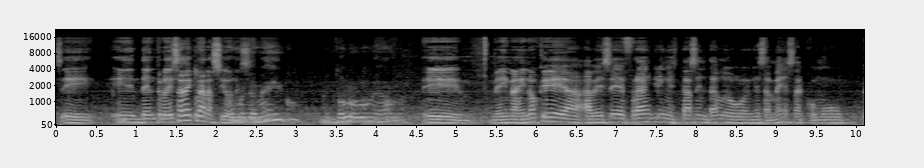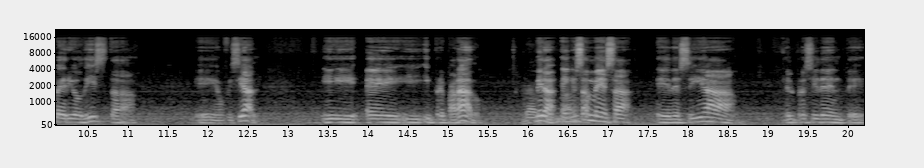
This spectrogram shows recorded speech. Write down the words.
Sí, eh, dentro de esas Como declaraciones, el de México, que todos los lunes habla. eh, me imagino que a, a veces Franklin está sentado en esa mesa como periodista eh, oficial y, eh, y- y preparado. Mira, en esa mesa eh, decía el presidente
